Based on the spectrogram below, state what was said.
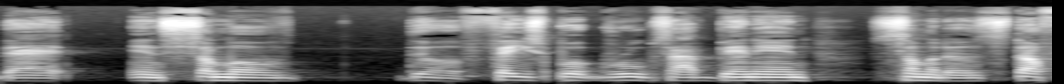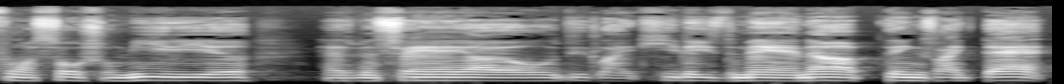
that in some of the Facebook groups I've been in, some of the stuff on social media has been saying, oh, like he needs to man up, things like that.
